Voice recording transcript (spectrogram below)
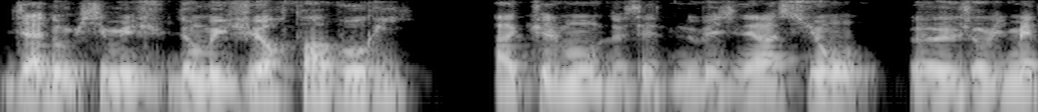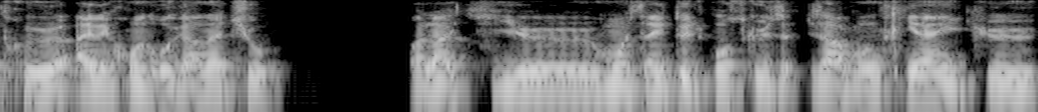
déjà, dans, mes, dans mes joueurs favoris actuellement de cette nouvelle génération, euh, j'ai envie de mettre euh, Alejandro Garnacho. Voilà, qui, euh, moi, c'est un je pense que j'invente rien et que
